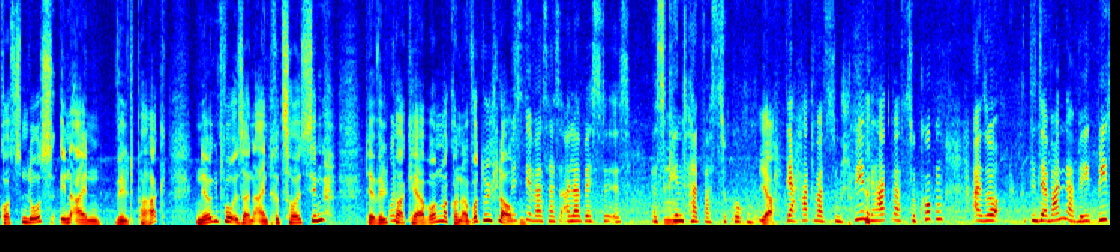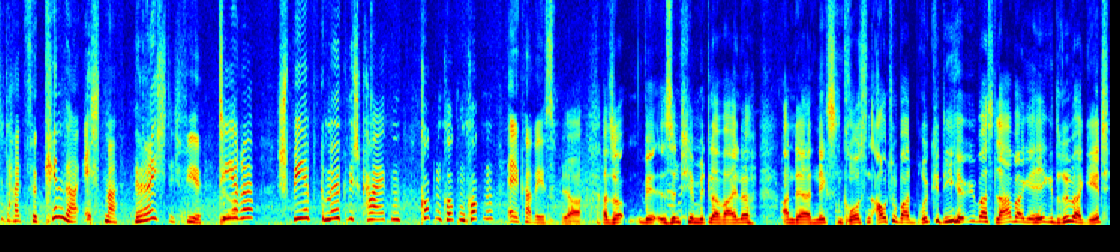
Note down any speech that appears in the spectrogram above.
kostenlos in einen Wildpark. Nirgendwo ist ein Eintrittshäuschen. Der Wildpark Herborn, man kann einfach durchlaufen. Wisst ihr, was das Allerbeste ist? Das Kind hat was zu gucken. Ja, Der hat was zum Spielen, der hat was zu gucken. Also dieser Wanderweg bietet halt für Kinder echt mal richtig viel. Tiere, Spielmöglichkeiten, gucken, gucken, gucken, LKWs. ja. Also wir sind hier mittlerweile an der nächsten großen Autobahnbrücke, die hier übers Lama-Gehege drüber geht.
